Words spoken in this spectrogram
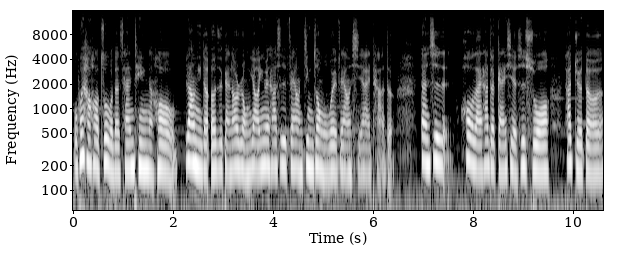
我会好好做我的餐厅，然后让你的儿子感到荣耀，因为他是非常敬重我，我也非常喜爱他的。”但是后来他的改写是说，他觉得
